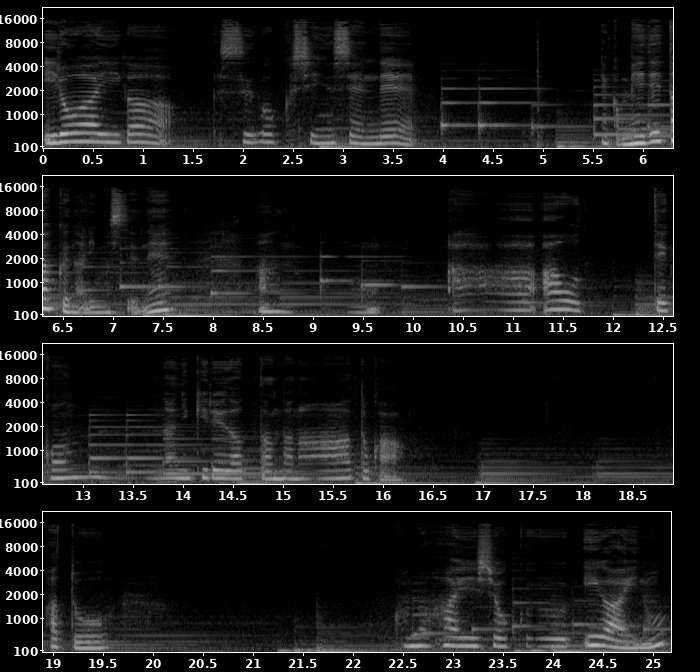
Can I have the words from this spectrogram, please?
色合いがすごく新鮮でなんかめでたくなりますよね。あの青ってこんなに綺麗だったんだなとか。あとこの配色以外の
